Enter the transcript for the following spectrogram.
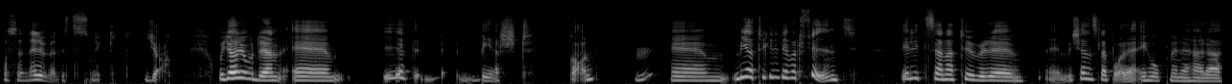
Och sen är det väldigt snyggt. Ja. Och jag gjorde den eh, i ett beige garn. Mm. Eh, men jag tyckte det var fint. Det är lite så här naturkänsla eh, på det ihop med det här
